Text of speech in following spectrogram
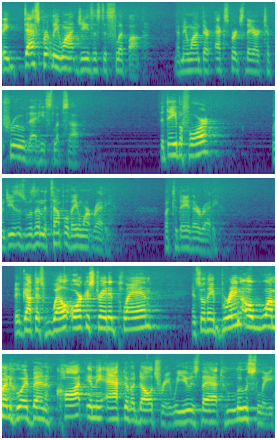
They desperately want Jesus to slip up, and they want their experts there to prove that he slips up. The day before, when Jesus was in the temple, they weren't ready. But today they're ready. They've got this well orchestrated plan and so they bring a woman who had been caught in the act of adultery. We use that loosely.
